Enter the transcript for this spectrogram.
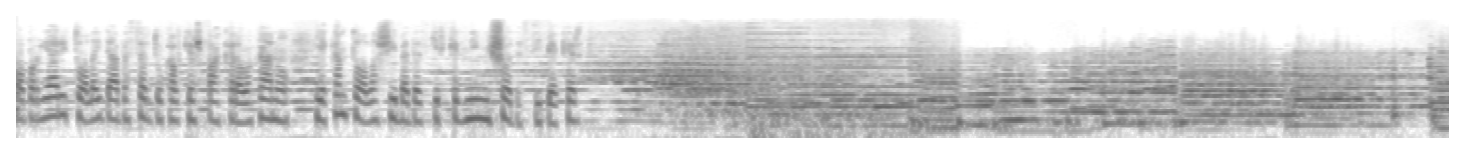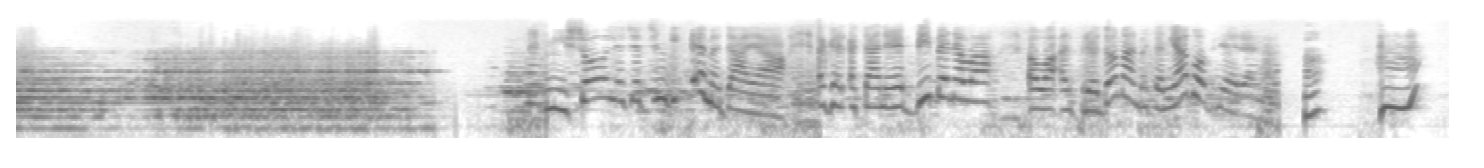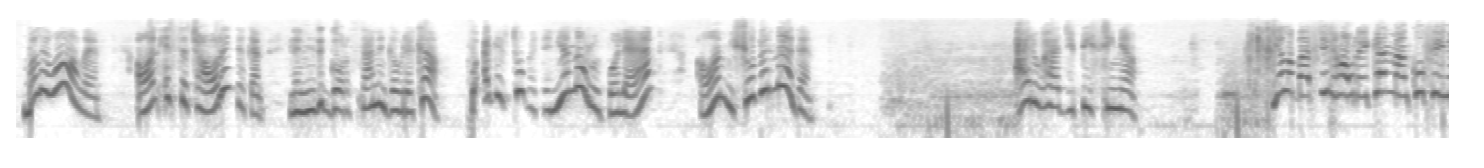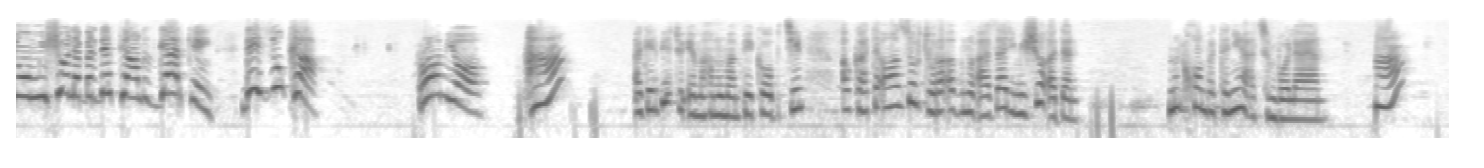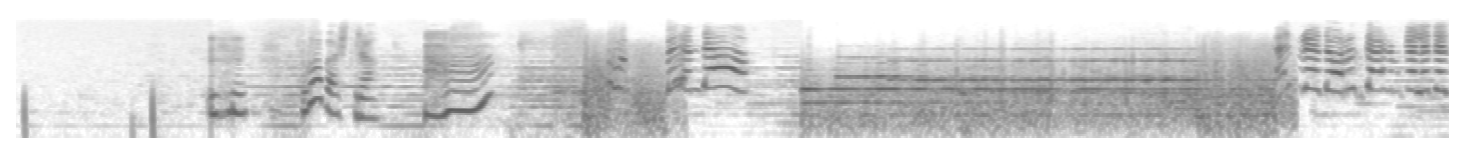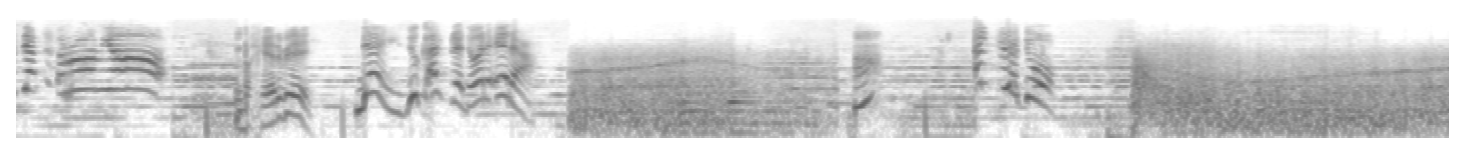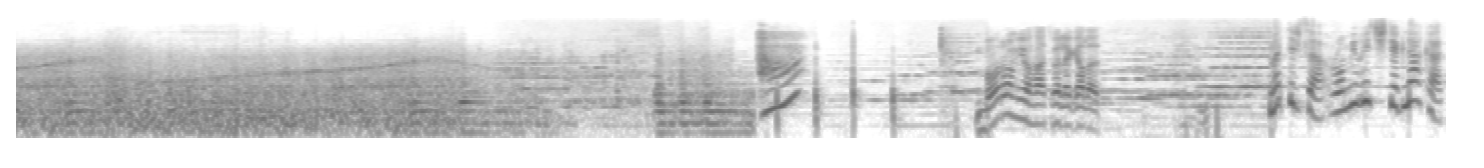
و بڕیاری تۆڵەی دا بەسەر دوکەڵ کێشڕاکەرەوەکان و یەکەم تۆڵەشی بە دەستگیرکردنی میشۆ دەستی پێ ئەگەر ئەتانەیە بیبەنەوە ئەوە ئەلفرێدۆمان بە تەنیا بۆ بنێرن همم بەڵێ وا ئەڵێن. ئەوان ئێستا چاوەڕێت دەکەن لە نزیک گۆڕستانە گەورەکە و ئەگەر تۆ بە تەنیا نەڕۆی بۆ لایان ئەوا میشۆ بەر نادەن. هەروها جی پی سینە. یەڵە با بچین هاوڕێکانمان کۆکەین و میشۆ لە بەردەستیان ڕزگار کەین. دەی زوو کە! ڕۆمیۆ، هاا؟ ئەگەر بێتو ئێمە هەموومان پێکەوە بچین ئەو کاتە ئەوان زۆر توڕە ئەبن و ئازاری میشۆ ئەدەن. من خۆم بە تەنیا ئەچم بۆ لایان. هاا؟ ئهمم وا باشترە. هاا؟ بەخێربێی دەی زوک ئەلفرێد وەرە ئێرە. ئەلفرێدۆ! بۆ ڕۆمیۆ هاتووە لەگەڵت؟ مەترسە، ڕۆمیۆ هیچ شتێک ناکات.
